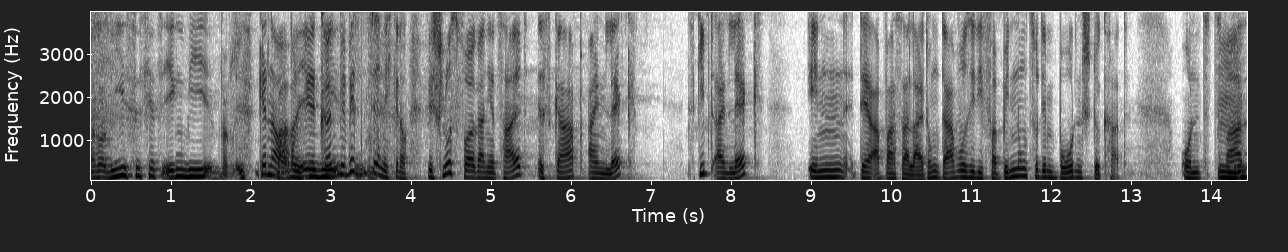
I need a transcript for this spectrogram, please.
Aber wie ist es jetzt irgendwie? Ist, Genau, und wir, können, wir wissen es ja nicht genau. Wir schlussfolgern jetzt halt, es gab ein Leck, es gibt ein Leck in der Abwasserleitung, da wo sie die Verbindung zu dem Bodenstück hat. Und zwar Mhm.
